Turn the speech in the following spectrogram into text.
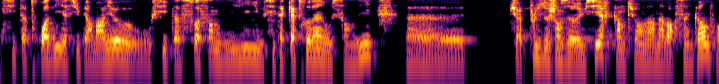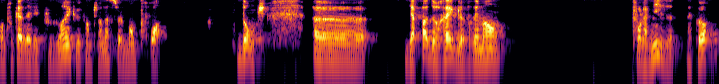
si tu as 3 vies à Super Mario, ou si tu as 70 vies, ou si tu as 80 ou 100 vies, euh, tu as plus de chances de réussir quand tu en vas en avoir 50, ou en tout cas d'aller plus loin que quand tu en as seulement 3. Donc, il euh, n'y a pas de règle vraiment pour la mise, d'accord?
